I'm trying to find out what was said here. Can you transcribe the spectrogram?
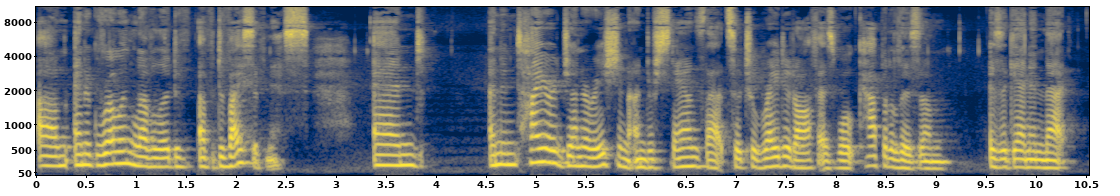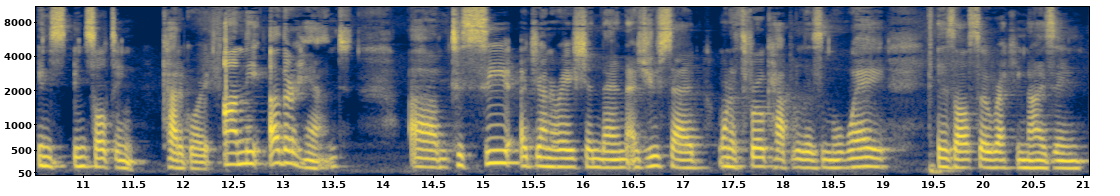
um, and a growing level of, of divisiveness. And an entire generation understands that. So to write it off as woke capitalism is again in that ins- insulting category. On the other hand, um, to see a generation then, as you said, want to throw capitalism away is also recognizing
